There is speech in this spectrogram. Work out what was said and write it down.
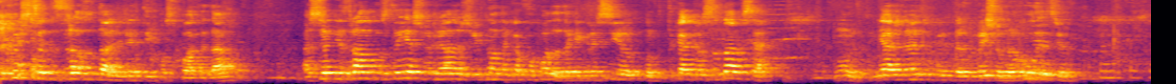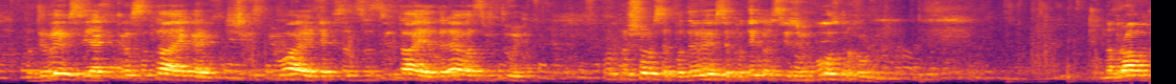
не хочеться зразу далі лягти поспати. Да? А сьогодні зранку встаєш, виглядаєш вікно, така погода, таке красиво, ну, така красота вся. Ну, я ж витримав, вийшов на вулицю, подивився, як красота, яка як птічки співають, як все зацвітає, дерева цвітуть. Ну, пройшовся, подивився, подихав свіжим воздухом. Набрав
